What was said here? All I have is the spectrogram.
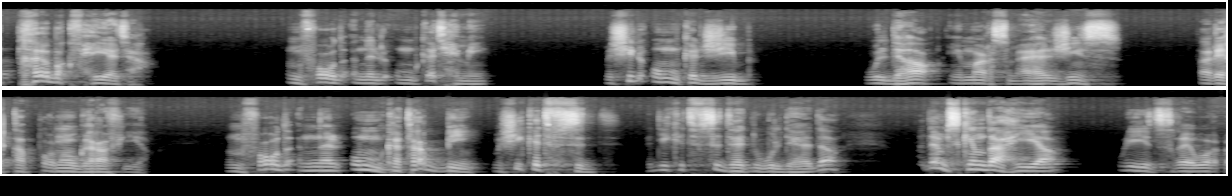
غتخربق في حياتها. المفروض أن الأم كتحمي. ماشي الأم كتجيب ولدها يمارس معها الجنس طريقة بورنوغرافية. المفروض أن الأم كتربي ماشي كتفسد. هذه كتفسد هاد الولد هذا. هذا مسكين ضحية وليد صغير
